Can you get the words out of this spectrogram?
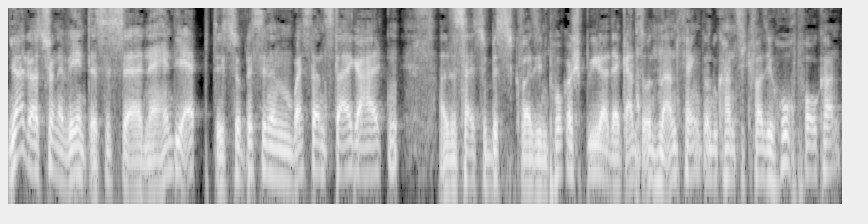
Ja, du hast schon erwähnt, das ist äh, eine Handy-App, die ist so ein bisschen im Western-Style gehalten. Also das heißt, du bist quasi ein Pokerspieler, der ganz unten anfängt und du kannst dich quasi hochpokern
